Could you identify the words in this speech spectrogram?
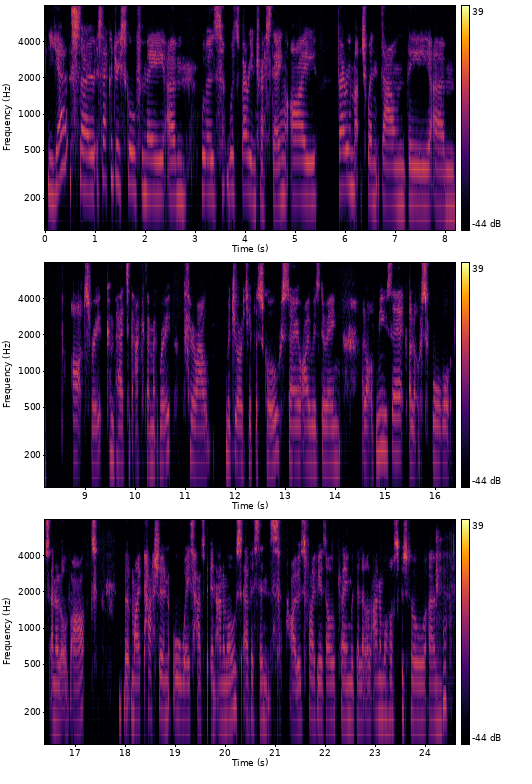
Yeah. So secondary school for me um, was was very interesting. I very much went down the um, arts route compared to the academic route throughout majority of the school. So I was doing a lot of music, a lot of sports, and a lot of art. But my passion always has been animals ever since I was five years old, playing with the little animal hospital. Um,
